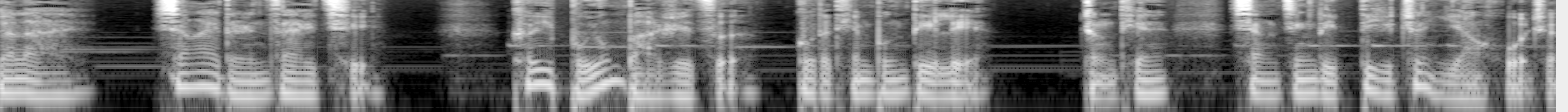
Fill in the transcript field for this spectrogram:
原来相爱的人在一起，可以不用把日子过得天崩地裂，整天像经历地震一样活着。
